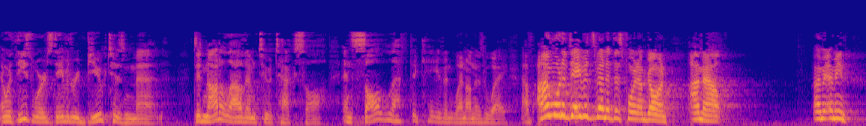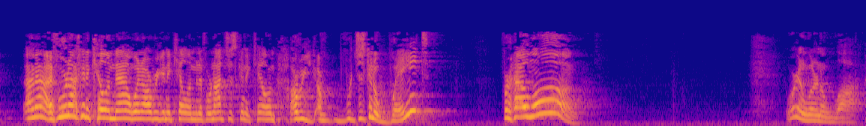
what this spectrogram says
And with these words, David rebuked his men, did not allow them to attack Saul. And Saul left the cave and went on his way. Now, if I'm one of David's men at this point, I'm going, I'm out. I mean, I mean, I'm out. If we're not going to kill him now, when are we going to kill him? And if we're not just going to kill him, are we, are we just going to wait? For how long? We're going to learn a lot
